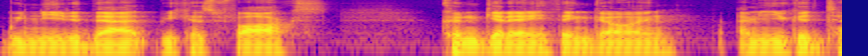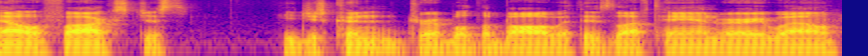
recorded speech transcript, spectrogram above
we needed that because Fox couldn't get anything going. I mean, you could tell Fox just he just couldn't dribble the ball with his left hand very well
